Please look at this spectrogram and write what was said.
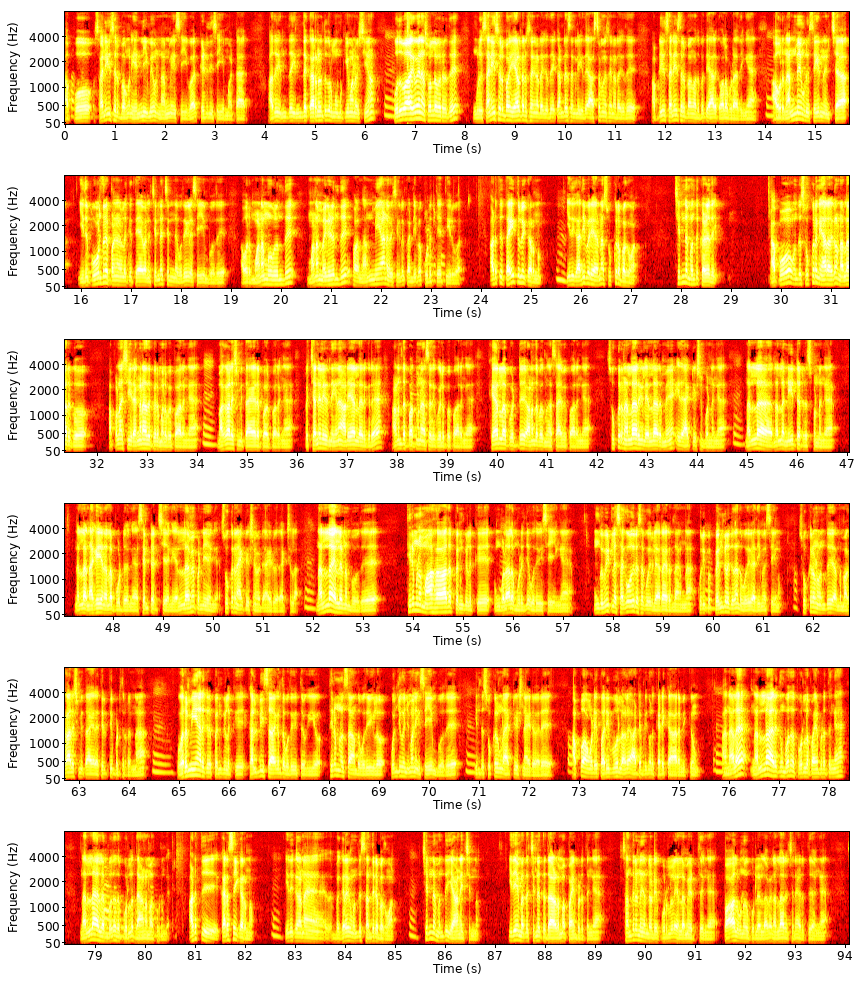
அப்போது சனீஸ்வர பகவான் என்னைக்குமே ஒரு நன்மையை செய்வார் கெடுதி செய்ய மாட்டார். அது இந்த இந்த காரணத்துக்கு ரொம்ப முக்கியமான விஷயம். பொதுவாகவே நான் சொல்ல வர்றது உங்களுக்கு சனீஸ்வர பகவான் ஏழரை சனி நடக்குது கண்ட சனி நடக்குது அஷ்டம சனி நடக்குது அப்படின்னு சனீஸ்வர பகவான் அதை பற்றி யாரும் கவலைப்படாதீங்க. அவர் நன்மை உங்களுக்கு செய்யணும்னு நினச்சா இது போன்ற பணியாளர்களுக்கு தேவையான சின்ன சின்ன உதவிகளை செய்யும்போது அவர் மனம் வந்து மனம் மகிழ்ந்து பல நன்மையான விஷயங்களும் கண்டிப்பாக கொடுத்தே. தீருவார். அடுத்து தைத்துளை கரணம். இதுக்கு அதிபதி யாருன்னா சுக்கிர பகவான். சின்னம் வந்து கழுதை. அப்போது வந்து சுக்கிரன் யாராக இருக்கோ நல்லா இருக்கோ? அப்போல்லாம் ஸ்ரீ ரங்கநாத பெருமாளை போய் பாருங்க. ம். மகாலட்சுமி தாயாரை போய் பாருங்க. இப்போ சென்னையில் இருந்தீங்கன்னா அடையாறில் இருக்கிற அனந்த பத்மநாத சாமி கோயிலை போய் பாருங்க. கேரளா போயிட்டு அனந்த பத்மநாத சாமி பாருங்க. சுக்கர் நல்லா இருக்கிற எல்லாருமே. இதை ஆக்டிவேஷன் பண்ணுங்க. ம். நல்ல நல்ல நீட்டாக ட்ரெஸ் பண்ணுங்க. நல்ல நகையை நல்லா போட்டுங்க சென்ட் அடிச்சுங்க எல்லாமே பண்ணியங்க சுக்கரன் ஆக்டிவேஷன் ஆகிடுவார் ஆக்சுவலாக. நல்லா இல்லைன்னும் போது திருமணம் ஆகாத பெண்களுக்கு உங்களால் முடிஞ்ச உதவி செய்யுங்க. உங்கள் வீட்டில் சகோதர சகோதரிகள் யாராவது இருந்தாங்கன்னா குறிப்பாக பெண்களுக்கு தான் அந்த உதவி அதிகமாக செய்யணும். சுக்கிரன் வந்து அந்த மகாலட்சுமி தாயாரை திருப்திப்படுத்திட்டோம்னா. வறுமையாக இருக்கிற பெண்களுக்கு கல்வி சார்ந்த உதவித்தொகையோ திருமணம் சார்ந்த உதவிகளோ கொஞ்சம் கொஞ்சமாக நீங்கள் செய்யும்போது. இந்த சுக்கரங்களை ஆக்டிவேஷன் ஆகிடுவார் அப்போ அவங்களுடைய பரிபூர்ண ஆட்டோமேட்டிக் உங்களுக்கு கிடைக்க ஆரம்பிக்கும். அதனால நல்லா இருக்கும்போது அந்த பொருளை பயன்படுத்துங்க. நல்லா இல்லும்போது அந்த பொருளை தானமாக கொடுங்க. அடுத்து கரசை கரணம். இதுக்கான கிரகம் வந்து சந்திர பகவான். சின்னம் வந்து யானை சின்னம். இதே மாதிரி தான் சின்னத்தை தாராளமாக பயன்படுத்துங்க. சந்திரனுடைய பொருள்களை எல்லாமே எடுத்துங்க. பால் உணவுப் பொருள் எல்லாமே நல்லா இருந்துச்சுன்னா எடுத்துக்கங்க.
